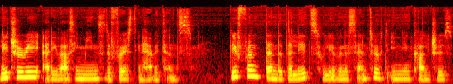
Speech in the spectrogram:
Literally, Adivasi means the first inhabitants. Different than the Dalits, who live in the center of the Indian cultures,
